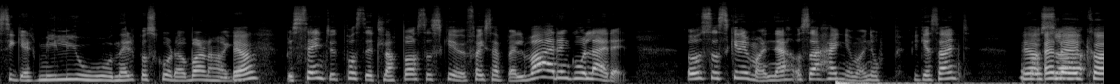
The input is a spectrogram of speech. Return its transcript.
sikkert millioner på skole og barnehage. ja. blir sendt ut Post-It-lapper, og så skriver vi f.eks. 'Vær en god lærer'. Og så skriver man det, og så henger man opp, ikke sant? Ja også, eller hva,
